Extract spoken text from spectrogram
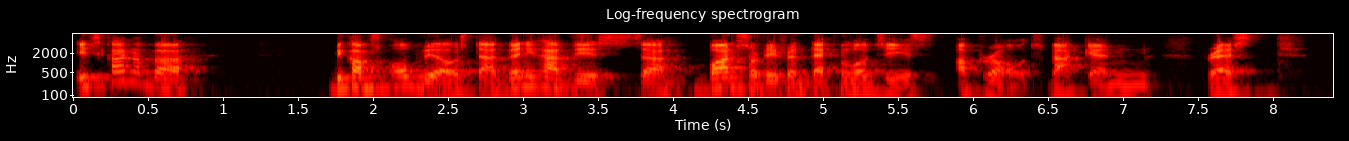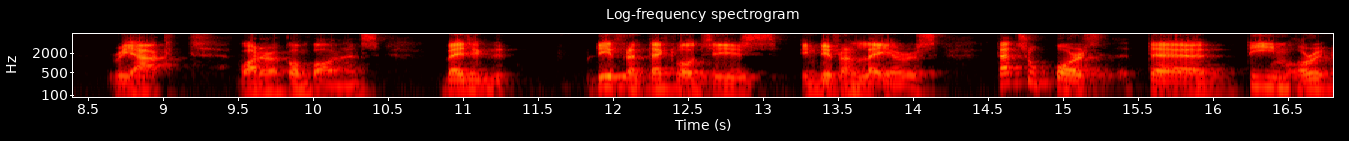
it's kind of a uh, becomes obvious that when you have this uh, bunch of different technologies approach, backend, REST, React, whatever components, basically different technologies in different layers that supports the team or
